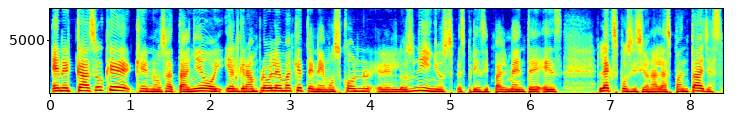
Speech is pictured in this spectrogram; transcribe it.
En el caso que, nos atañe hoy y el gran problema que tenemos con eh, los niños, pues, principalmente, es la exposición a las pantallas.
